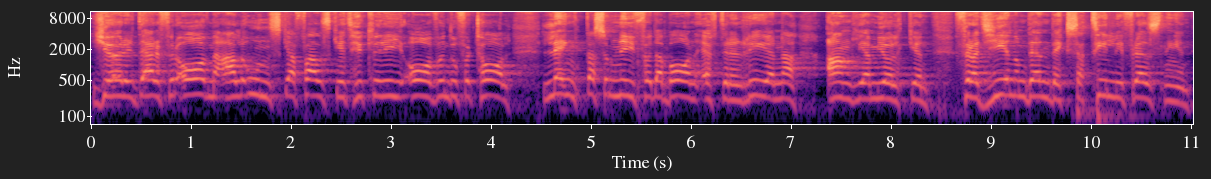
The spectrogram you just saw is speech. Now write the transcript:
Gör er därför av med all ondska, falskhet, hyckleri, avund och förtal. Längta som nyfödda barn efter den rena andliga mjölken för att genom den växa till i frälsningen.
